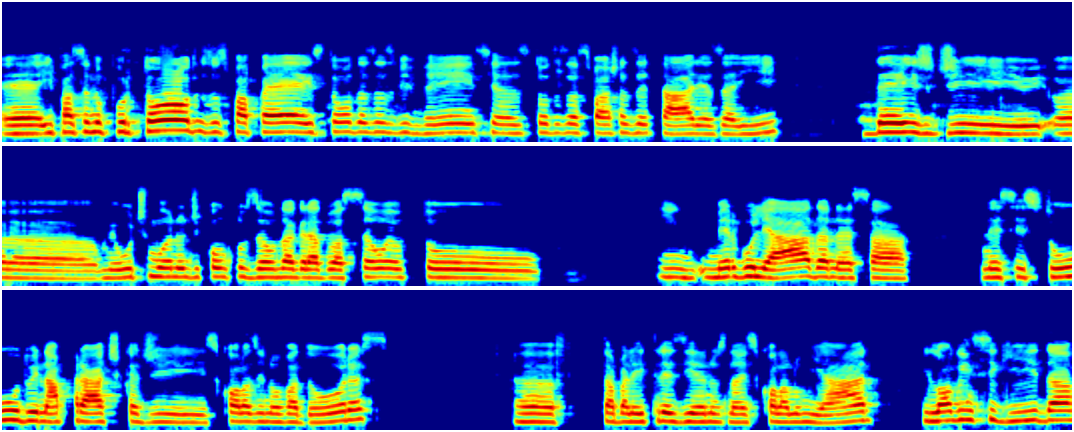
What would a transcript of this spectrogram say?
é, e passando por todos os papéis, todas as vivências, todas as faixas etárias aí, desde uh, meu último ano de conclusão da graduação, eu estou mergulhada nessa nesse estudo e na prática de escolas inovadoras. Uh, trabalhei 13 anos na Escola Lumiar e logo em seguida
